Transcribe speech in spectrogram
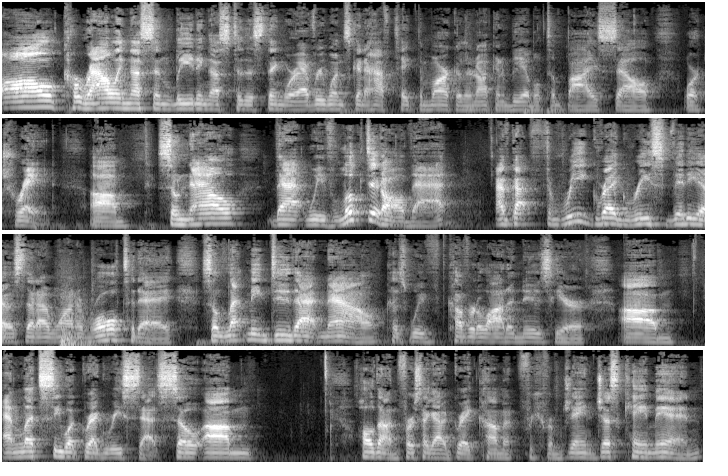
all corralling us and leading us to this thing where everyone's going to have to take the mark or they're not going to be able to buy, sell, or trade. Um, so now that we've looked at all that, I've got three Greg Reese videos that I want to roll today. So let me do that now because we've covered a lot of news here. Um, and let's see what Greg Reese says. So um, hold on. First, I got a great comment from Jane. Just came in.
